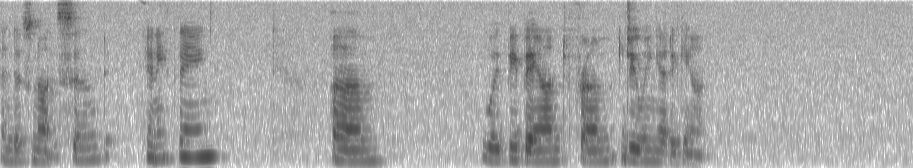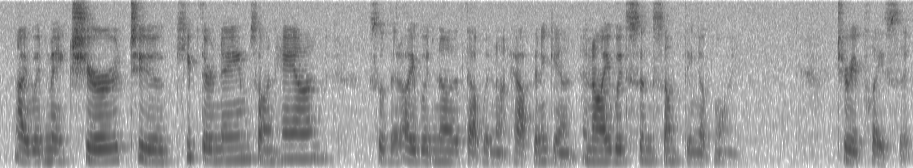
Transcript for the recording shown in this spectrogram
and does not send anything um, would be banned from doing it again. I would make sure to keep their names on hand so that I would know that that would not happen again. And I would send something of mine to replace it.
